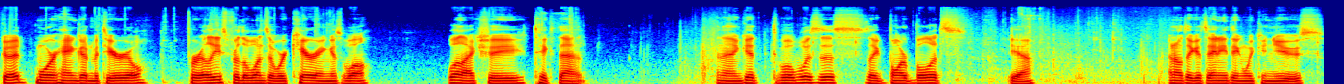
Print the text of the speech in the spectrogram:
good. More handgun material for at least for the ones that we're carrying as well. We'll actually take that and then get what was this? Like more bullets? Yeah. I don't think it's anything we can use.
